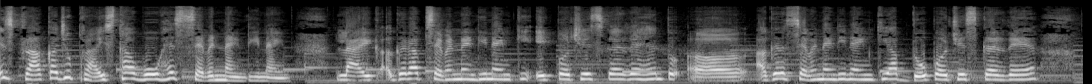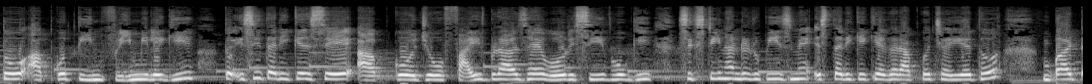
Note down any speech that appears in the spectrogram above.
इस ब्रा का जो प्राइस था वो है सेवन नाइन्टी नाइन लाइक अगर आप सेवन नाइन्टी नाइन की एक परचेज कर रहे हैं तो आ, अगर सेवन नाइन्टी नाइन की आप दो परचेज कर रहे हैं तो आपको तीन फ्री मिलेगी। तो इसी तरीके से आपको जो फाइव ब्राज है वो रिसीव होगी। सिक्सटीन हंड्रेड रुपीज़ में इस तरीके की अगर आपको चाहिए तो। बट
